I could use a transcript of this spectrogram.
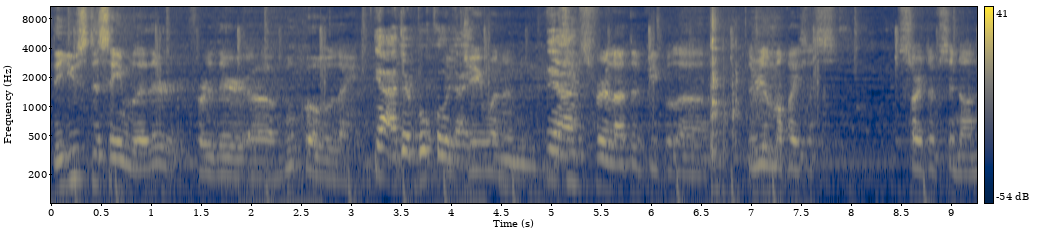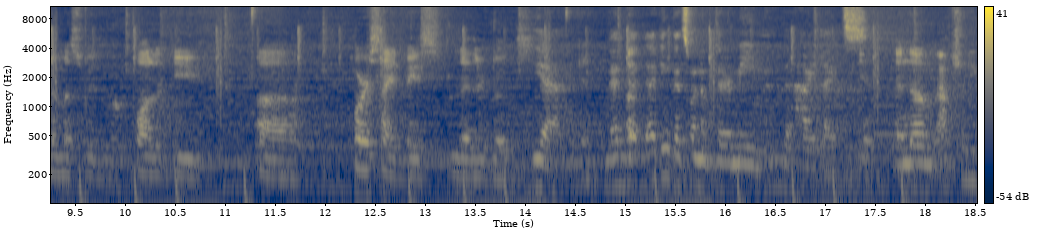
They use the same leather for their uh, Buco line. yeah they're Buco The line J100. Yeah. It seems for a lot of people, uh, the real McCoy is sort of synonymous with quality uh, horsehide based leather goods. yeah. Okay. That, that, I think that's one of their main the highlights. Yeah. And um, actually,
